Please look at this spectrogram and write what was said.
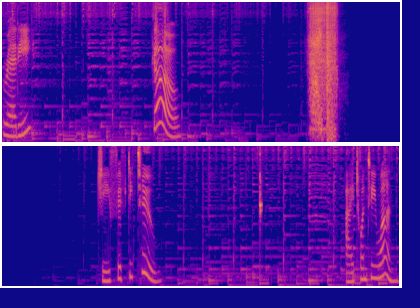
Ready? Go! G52 I-21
